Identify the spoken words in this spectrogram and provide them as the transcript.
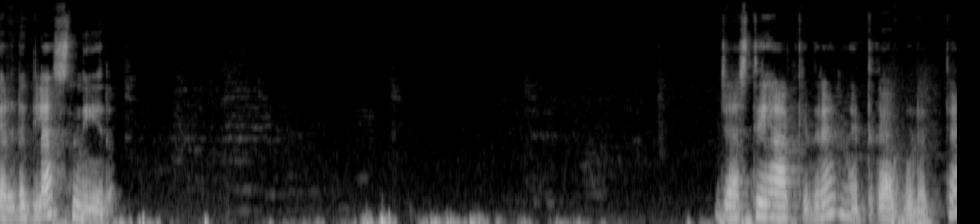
ಎರಡು ಗ್ಲಾಸ್ ನೀರು. ಜಾಸ್ತಿ ಹಾಕಿದರೆ ಮೆತ್ತಗಾಗ್ಬಿಡುತ್ತೆ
